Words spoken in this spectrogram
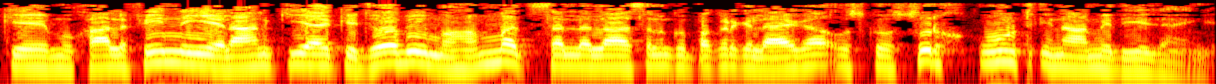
کے مخالفین نے یہ اعلان کیا کہ جو بھی محمد صلی اللہ علیہ وسلم کو پکڑ کے لائے گا، اس کو سرخ اونٹ انعام میں دیے جائیں گے۔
